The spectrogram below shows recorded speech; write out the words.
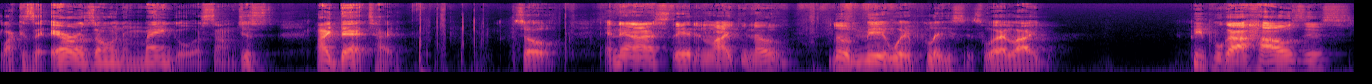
Like it's an Arizona mango or something, just like that type. So, and then I stayed in like, you know, little midway places where like people got houses,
